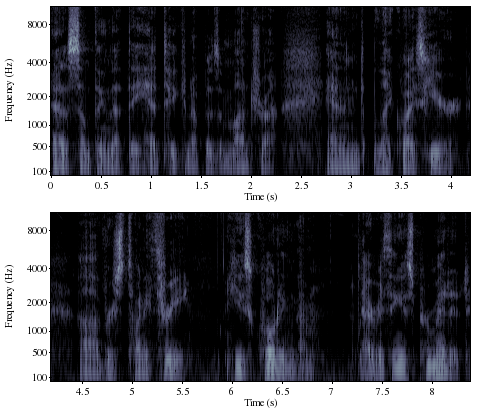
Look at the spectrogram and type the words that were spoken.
as something that they had taken up as a mantra. And likewise here, uh, verse 23, he's quoting them everything is permitted.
